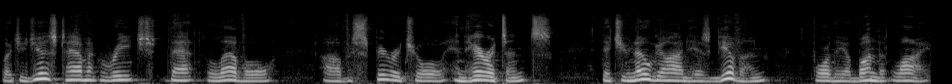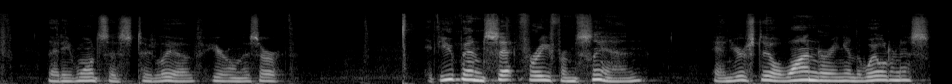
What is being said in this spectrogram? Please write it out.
but you just haven't reached that level of spiritual inheritance that you know God has given for the abundant life that He wants us to live here on this earth. If you've been set free from sin and you're still wandering in the wilderness,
